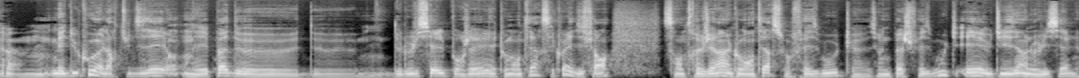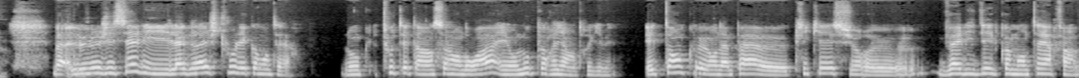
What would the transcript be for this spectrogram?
Euh, mais du coup, alors tu disais, on n'avait pas de, de, de, logiciel pour gérer les commentaires. C'est quoi la différence entre gérer un commentaire sur Facebook, euh, sur une page Facebook, et utiliser un logiciel? Bah, Le logiciel, il agrège tous les commentaires. Donc tout est à un seul endroit et on loupe rien, entre guillemets. Et tant qu'on n'a pas euh, cliqué sur valider le commentaire, enfin,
